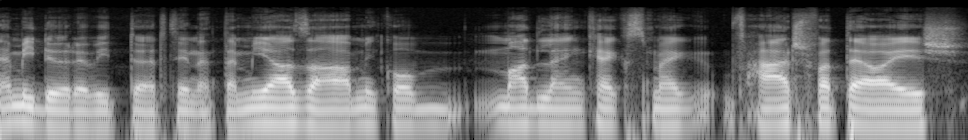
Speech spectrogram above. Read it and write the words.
nem időrövid története, mi az, a, amikor Madeleine Kex meg Hársfatea és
